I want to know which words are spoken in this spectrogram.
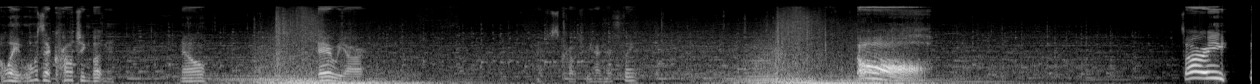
Oh wait, what was that crouching button? No. There we are. I just crouch behind this thing. Oh! Sorry!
